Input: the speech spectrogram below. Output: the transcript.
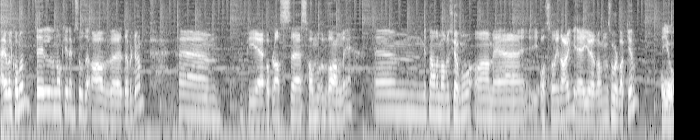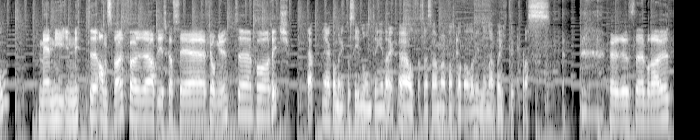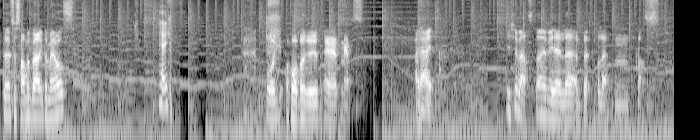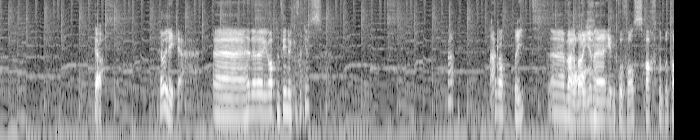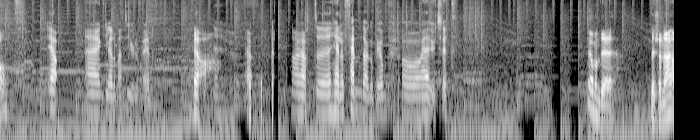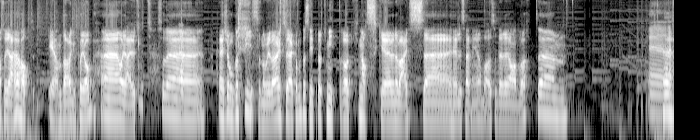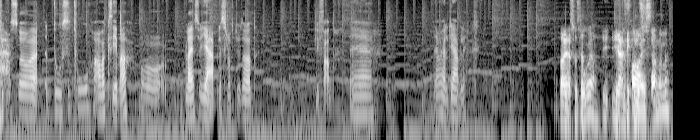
Hei og velkommen til nok en episode av eh, Double Jump. Eh, Vi er på plass eh, som vanlig. Eh, Mitt navn er Marius Kjørmo, og med også i dag er Gøran Solbakken. Jo. Med ny, nytt eh, ansvar for at vi skal se fjonge ut på Twitch. Ja, jeg kommer ikke til å si noen ting i dag, for jeg er altfor stressa med å passe på at alle vinduene er på riktig plass. Høres bra ut. Susanne Berg er med oss. Hei. Og Håvard Ruud er med oss. Hei, hei. Ikke verst, da er vi hele bøtteballetten på plass. Ja. Det vi liker. Eh, har dere hatt en fin uke, folkens? Nei. Det har vært drit. Eh, hverdagen er inntruffet oss hardt og brutalt. Ja. Jeg gleder meg til juleferien. Ja. Ja. Nå har jeg hatt uh, hele fem dager på jobb, og jeg er utslitt. ja, men det, det skjønner jeg. Altså, jeg har hatt én dag på jobb, eh, og jeg er utslitt. Så det Jeg har ikke rukket å spise noe i dag, så jeg kommer til å sitte og knitre og knaske underveis eh, hele sendinga, bare så dere er advart. Um, jeg fikk også dose to av vaksina, og ble så jævlig slått ut av den. Fy faen. Det Det var helt jævlig. da jeg skal To, se ja. Jeg fikk Pfizeren, eller?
